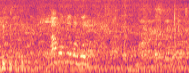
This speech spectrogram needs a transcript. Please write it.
પેલા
